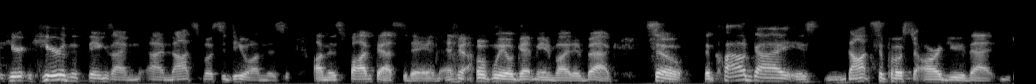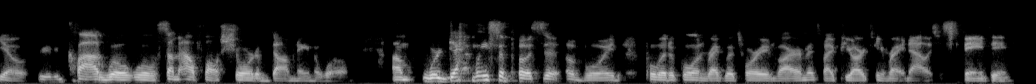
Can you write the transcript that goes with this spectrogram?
here, here are the things I'm, I'm not supposed to do on this, on this podcast today, and, and hopefully, you'll get me invited back. So, the cloud guy is not supposed to argue that you know, cloud will, will somehow fall short of dominating the world. Um, we're definitely supposed to avoid political and regulatory environments. My PR team right now is just fainting.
